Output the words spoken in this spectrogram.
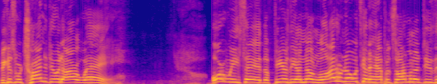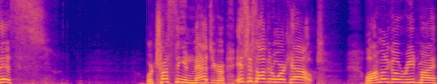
because we're trying to do it our way. Or we say, the fear of the unknown, well, I don't know what's going to happen, so I'm going to do this. We're trusting in magic, or it's just all going to work out. Well, I'm going to go read my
